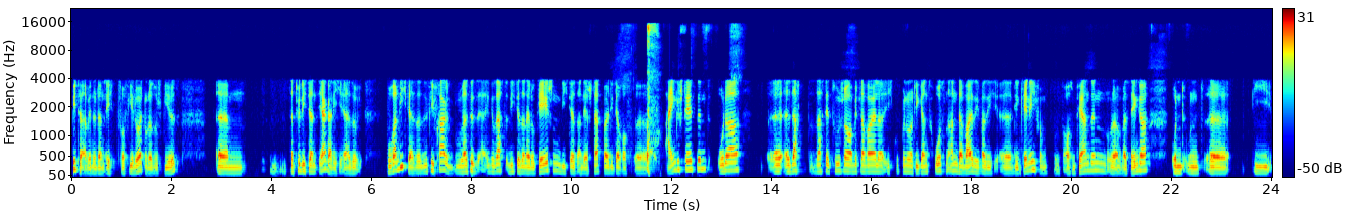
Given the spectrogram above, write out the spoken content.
bitter, wenn du dann echt vor vier Leuten oder so spielst. Ähm, ist natürlich dann ärgerlich. Also woran liegt das? Also ist die Frage. Du hast jetzt gesagt, liegt das an der Location, liegt das an der Stadt, weil die darauf äh, eingestellt sind? Oder äh, sagt, sagt der Zuschauer mittlerweile, ich gucke mir nur noch die ganz Großen an, da weiß ich, was ich, äh, den kenne ich vom, vom, aus dem Fernsehen oder weiß der Henker und und äh, die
